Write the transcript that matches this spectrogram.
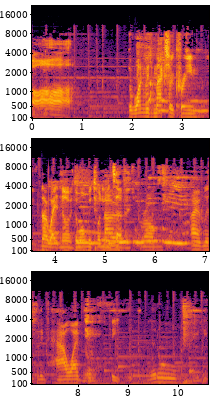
Oh. The one with Maxo Kream. No, wait, no. The one with 21 No, Savage. wrong. I am listening to How I Move Feet with Little Baby.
